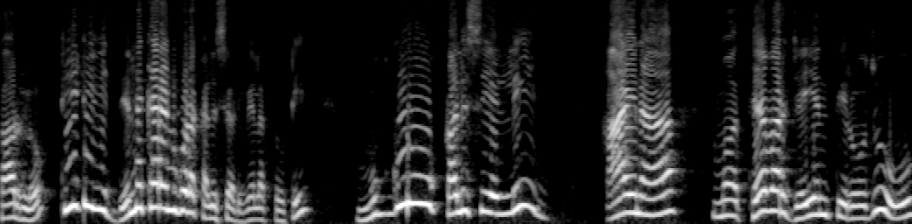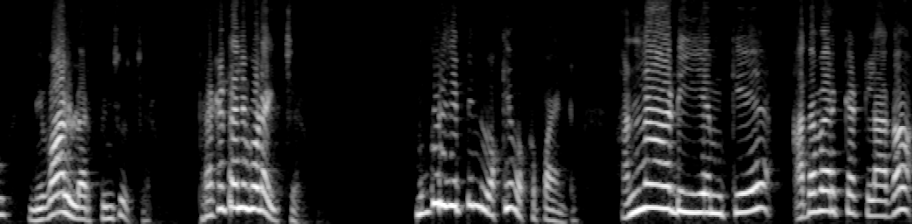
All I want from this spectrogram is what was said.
కారులో. టీటీవీ దినకరణ్ కూడా కలిశాడు వీళ్ళతోటి. ముగ్గురు కలిసి వెళ్ళి ఆయన తేవర్ జయంతి రోజు నివాళులు అర్పించి వచ్చారు. ప్రకటన కూడా ఇచ్చారు. ముగ్గురు చెప్పింది ఒకే ఒక్క పాయింట్. అన్నా డిఎంకే అదవరకట్ లాగా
